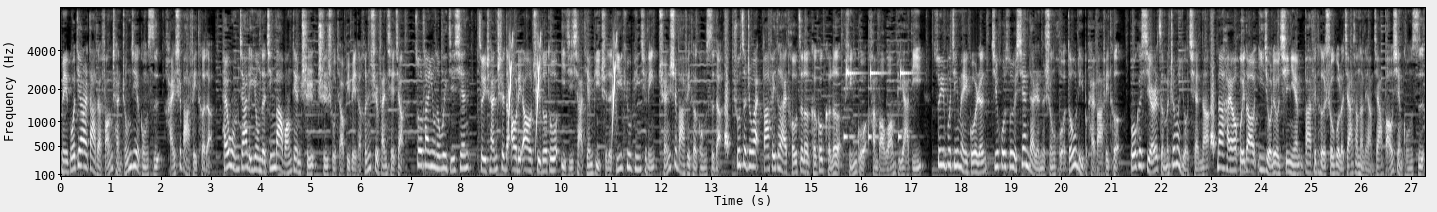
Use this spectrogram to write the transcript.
美国第二大的房产中介公司还是巴菲特的，还有我们家里用的金霸王电池，吃薯条必备的亨氏番茄酱，做饭用的味极鲜，嘴馋吃的奥利奥、趣多多，以及夏天必吃的 DQ 冰淇淋，全是巴菲特公司的。除此之外，巴菲特还投资了可口可乐、苹果、汉堡王、比亚迪。所以，不仅美国人，几乎所有现代人的生活都离不开巴菲特。伯克希尔怎么这么有钱呢？那还要回到一九六七年，巴菲特收购了家乡的两家保险公司，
